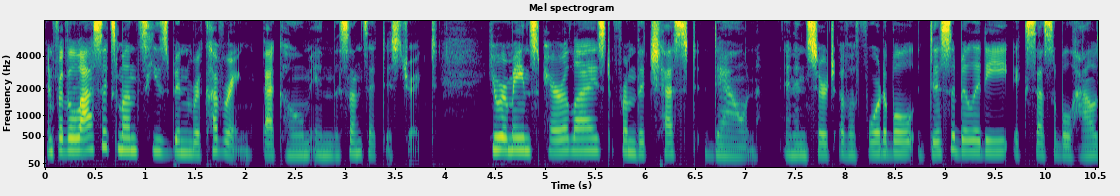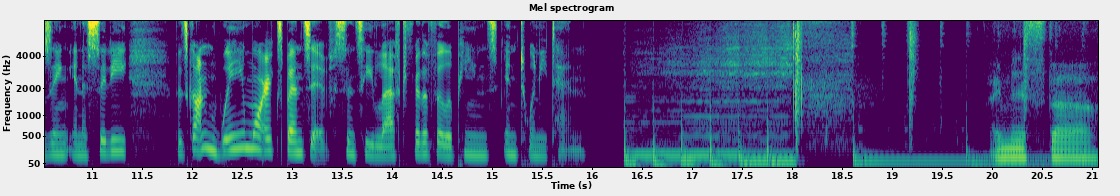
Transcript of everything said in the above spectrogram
And for the last six months, he's been recovering back home in the Sunset District. He remains paralyzed from the chest down and in search of affordable, disability accessible housing in a city that's gotten way more expensive since he left for the Philippines in 2010. I miss the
